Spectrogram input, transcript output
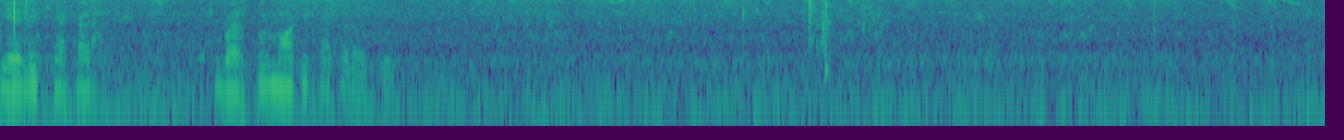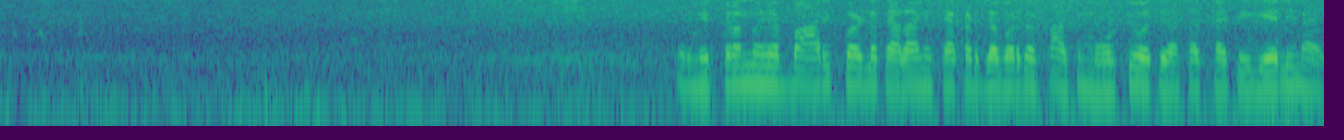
गेली खेकड. भरपूर मोठी खेकड होती. तर मित्रांनो हे बारीक पडलं त्याला आणि खेकड जबरदस्त अशी मोठी होती. अशात काय ती गेली नाही.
